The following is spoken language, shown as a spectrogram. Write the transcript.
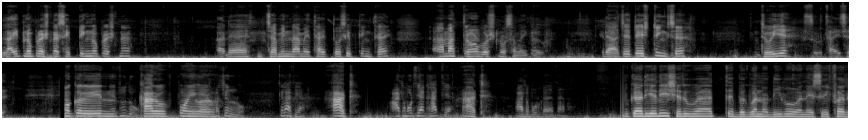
લાઇટનો પ્રશ્ન શિફ્ટિંગનો પ્રશ્ન અને જમીન નામે થાય તો શિફ્ટિંગ થાય. આમાં ત્રણ વર્ષનો સમય ગયો. એટલે આજે ટેસ્ટિંગ છે. જોઈએ શું થાય છે. કર્યો એ. ખારો પોણીવાળો. છેલ્લો કેટલા થયા? આઠ. આઠ બોર્ડ થયા ખાત થયા? આઠ. આઠ બોર્ડ કર્યા હતા. કાર્યની શરૂઆત ભગવાનનો દીવો અને શ્રીફર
